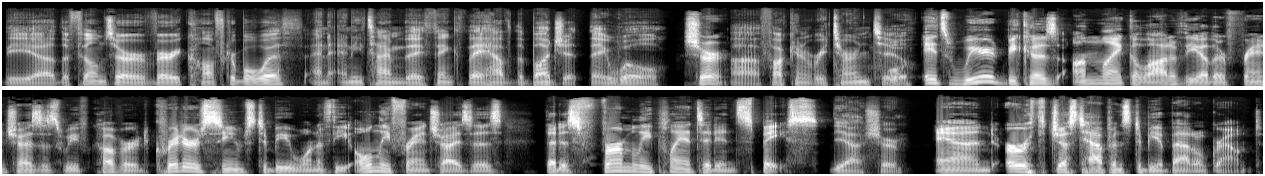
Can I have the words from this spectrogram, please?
the uh, the films are very comfortable with, and anytime they think they have the budget, they will Sure. uh, fucking return to. Well, it's weird because unlike a lot of the other franchises we've covered, Critters seems to be one of the only franchises that is firmly planted in space, yeah, sure. and Earth just happens to be a battleground.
